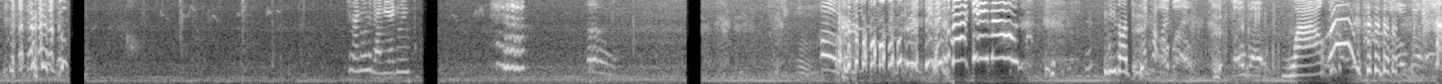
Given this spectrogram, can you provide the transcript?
I go in the doggy igloo? oh! His back came out! He's on. I cut my Wow.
